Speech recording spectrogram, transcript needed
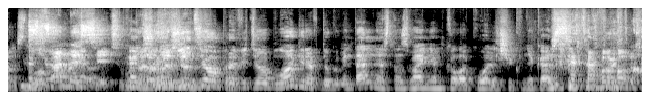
просто. социальная сеть. Хочу видео про видеоблогеров, документальное с названием «Колокольчик». Мне кажется, это.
